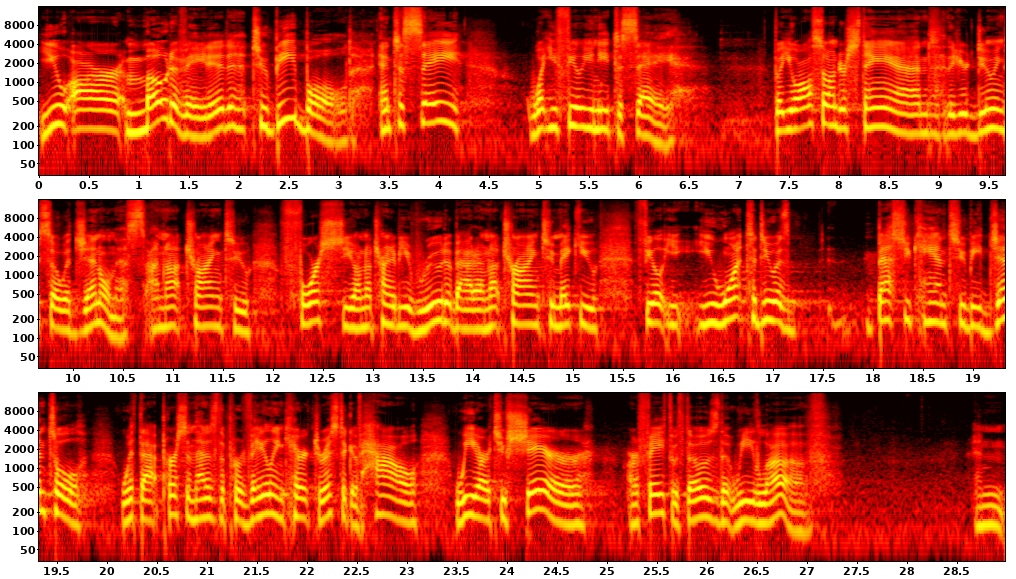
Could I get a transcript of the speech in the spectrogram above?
you are motivated to be bold and to say what you feel you need to say. But you also understand that you're doing so with gentleness. I'm not trying to force you. I'm not trying to be rude about it. I'm not trying to make you feel you, you want to do as best you can to be gentle with that person. That is the prevailing characteristic of how we are to share our faith with those that we love. And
